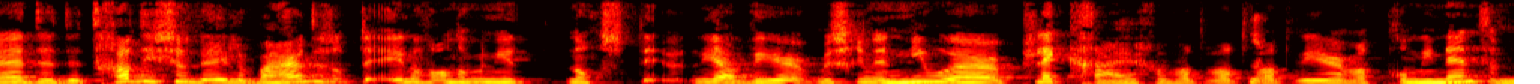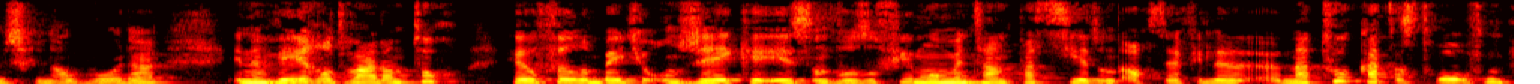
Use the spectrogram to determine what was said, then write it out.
hè, de, de traditionele waardes op de een of andere manier nog ja, weer misschien een nieuwe plek krijgen. Wat, wat, wat weer wat prominenter misschien ook worden. In een wereld waar dan toch heel veel een beetje onzeker ist und wo so viel momentan passiert und auch sehr viele äh, Naturkatastrophen.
